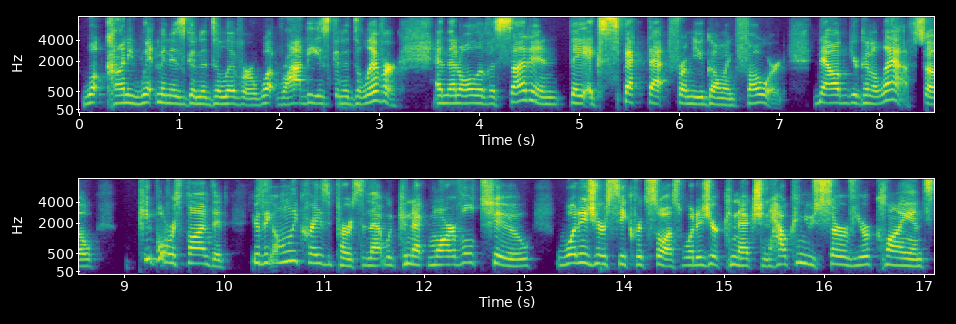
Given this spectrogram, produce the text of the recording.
what Connie Whitman is going to deliver, what Robbie is going to deliver. And then all of a sudden, they expect that from you going forward. Now you're going to laugh. So people responded, You're the only crazy person that would connect Marvel to what is your secret sauce? What is your connection? How can you serve your clients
